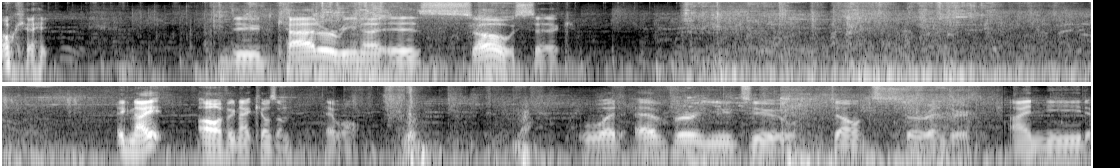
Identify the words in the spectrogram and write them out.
Okay. Dude, Katarina is so sick. Ignite? Oh, if Ignite kills him, it won't. Whatever you do, don't surrender. I need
